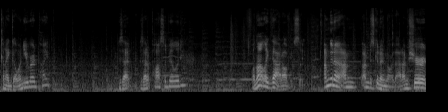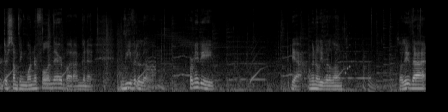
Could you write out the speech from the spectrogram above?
Can I go in you, Red Pipe? Is that is that a possibility? Well, not like that, obviously. I'm gonna I'm I'm just gonna ignore that. I'm sure there's something wonderful in there, but I'm gonna leave it alone. Or maybe, yeah, I'm gonna leave it alone. So I'll leave that,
